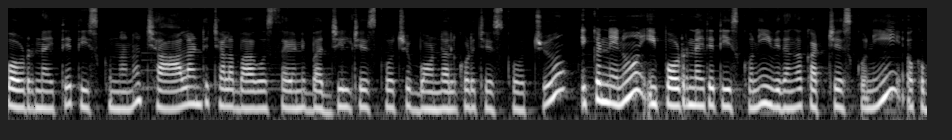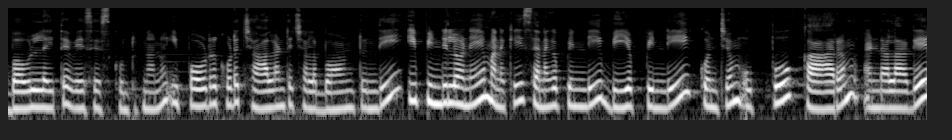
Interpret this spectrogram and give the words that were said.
పౌడర్ని అయితే తీసుకున్నాను. చాలా అంటే చాలా బాగా వస్తాయండి. బజ్జీలు చేసుకోవచ్చు బోండాలు కూడా చేసుకోవచ్చు. ఇక్కడ నేను ఈ పౌడర్ని అయితే తీసుకొని ఈ విధంగా కట్ చేసుకొని ఒక బౌల్లో అయితే వేసేసుకుంటున్నాను. ఈ పౌడర్ కూడా చాలా అంటే చాలా బాగుంటుంది. ఈ పిండిలోనే మనకి శనగపిండి బియ్యం పిండి కొంచెం ఉప్పు కారం అండ్ అలాగే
